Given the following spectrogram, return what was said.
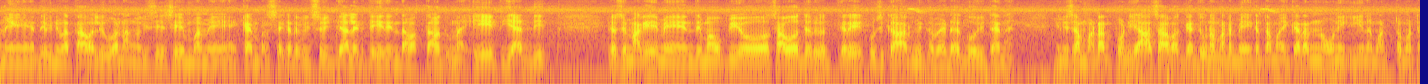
මේ දෙවෙනි වතාව ලිව්වා නම් විශේෂයෙන්ම මේ කැම්පස් එකට විශ්වවිද්‍යාලයට තේරෙන්න අවස්ථාව දුන්නා. ඒ තියද්දිත් ඊට පස්සේ මගේ මේ දෙමව්පියෝ සහෝදරයොත් කරේ කුසිකාර්මික වැඩ ගොවි තැන. ඒ නිසා මටත් පොඩි ආසාවක් ඇති වුණා මට මේක තමයි කරන්න ඕනේ කියන මට්ටමට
